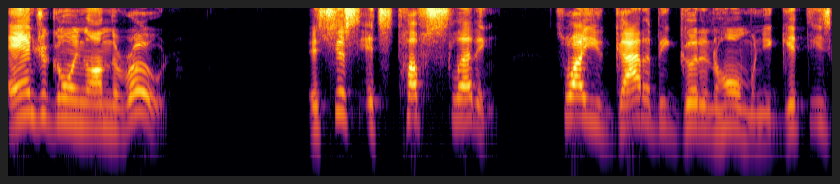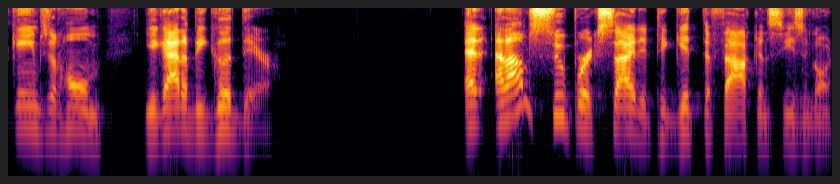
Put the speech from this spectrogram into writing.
and you're going on the road. It's just, it's tough sledding. That's why you got to be good at home. When you get these games at home, you got to be good there. And and I'm super excited to get the Falcons season going.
